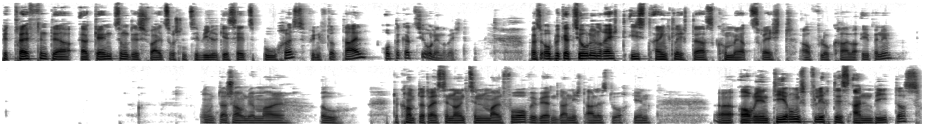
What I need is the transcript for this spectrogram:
betreffend der Ergänzung des Schweizerischen Zivilgesetzbuches, fünfter Teil, Obligationenrecht. Das Obligationenrecht ist eigentlich das Kommerzrecht auf lokaler Ebene. Und da schauen wir mal, oh, da kommt Adresse 19 mal vor, wir werden da nicht alles durchgehen äh, Orientierungspflicht des Anbieters.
